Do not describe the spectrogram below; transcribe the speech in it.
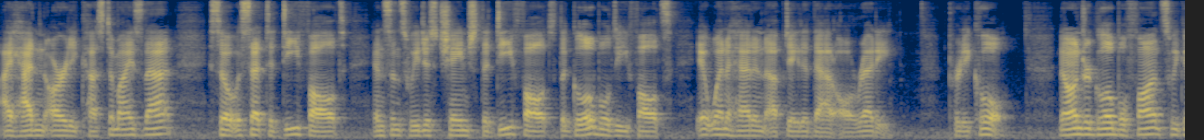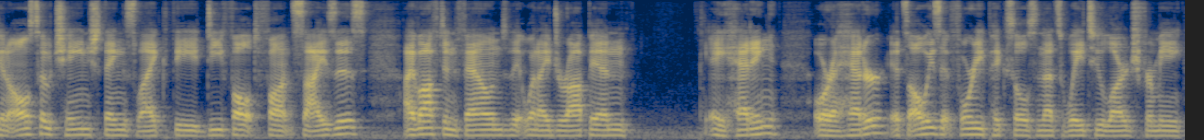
I hadn't already customized that. So it was set to default. And since we just changed the default, the global defaults, it went ahead and updated that already. Pretty cool. Now under global fonts, we can also change things like the default font sizes. I've often found that when I drop in a heading, or a header, it's always at 40 pixels and that's way too large for me.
